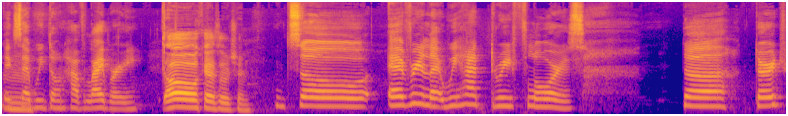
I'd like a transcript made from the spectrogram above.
Mm. except we don't have library. oh, okay. So you. So every le- we had three floors. The third,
